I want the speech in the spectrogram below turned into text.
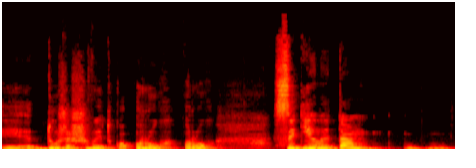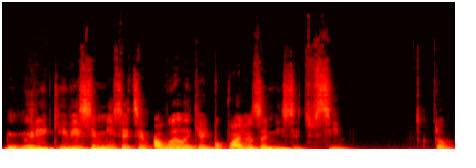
і дуже швидко, рух, рух. Сиділи там рік і вісім місяців, а вилетять буквально за місяць всі. То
